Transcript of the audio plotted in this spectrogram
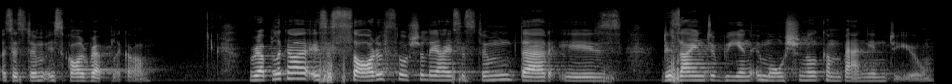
a system is called Replika. Replika is a sort of social AI system that is designed to be an emotional companion to you.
